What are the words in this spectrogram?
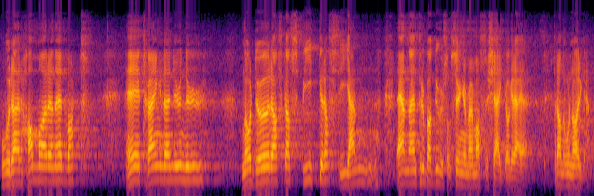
Hvor er hammeren, Edvard? Jeg trenger den jo nu. Når døra skal spikres igjen. Det er en, en trubadur som synger med masse skjegg og greier. Fra Nord-Norge.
